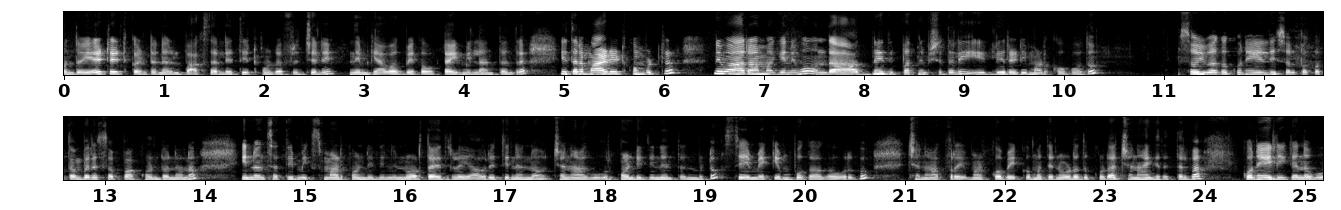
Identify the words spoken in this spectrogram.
ಒಂದು ಏಟ್ ಏಟ್ ಕಂಟೈನರ್ ಬಾಕ್ಸಲ್ಲಿ ಎತ್ತಿಟ್ಕೊಂಡ್ರೆ ಫ್ರಿಜ್ಜಲ್ಲಿ ನಿಮ್ಗೆ ಯಾವಾಗ ಬೇಕು ಅವಾಗ ಟೈಮ್ ಇಲ್ಲ ಅಂತಂದರೆ ಈ ಥರ ಮಾಡಿ ಇಟ್ಕೊಂಡ್ಬಿಟ್ರೆ ನೀವು ಆರಾಮಾಗಿ ನೀವು ಒಂದು ಹದಿನೈದು, ಇಪ್ಪತ್ತು ನಿಮಿಷದಲ್ಲಿ ಇಡ್ಲಿ ರೆಡಿ ಮಾಡ್ಕೋಬೋದು. ಸೊ ಇವಾಗ ಕೊನೆಯಲ್ಲಿ ಸ್ವಲ್ಪ ಕೊತ್ತಂಬರಿ ಸೊಪ್ಪು ಹಾಕ್ಕೊಂಡು ನಾನು ಇನ್ನೊಂದು ಸತಿ ಮಿಕ್ಸ್ ಮಾಡ್ಕೊಂಡಿದ್ದೀನಿ. ನೋಡ್ತಾ ಇದ್ರಲ್ಲ ಯಾವ ರೀತಿ ನಾನು ಚೆನ್ನಾಗಿ ಹುರ್ಕೊಂಡಿದ್ದೀನಿ ಅಂತಂದ್ಬಿಟ್ಟು ಸೇಮೆ ಕೆಂಪುಗಾಗೋವರೆಗೂ ಚೆನ್ನಾಗಿ ಫ್ರೈ ಮಾಡ್ಕೋಬೇಕು. ಮತ್ತು ನೋಡೋದು ಕೂಡ ಚೆನ್ನಾಗಿರುತ್ತಲ್ವ? ಕೊನೆಯಲ್ಲಿ ಈಗ ನಾವು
